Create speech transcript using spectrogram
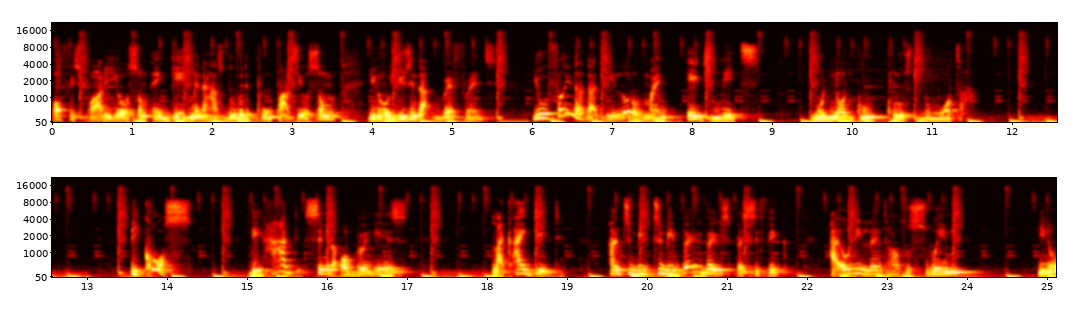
office party or some engagement that has to do with a pool party or some, you know, using that reference, you will find out that a lot of my age mates would not go close to the water because they had similar upbringings like I did. And to be to be very very specific, I only learned how to swim, you know,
